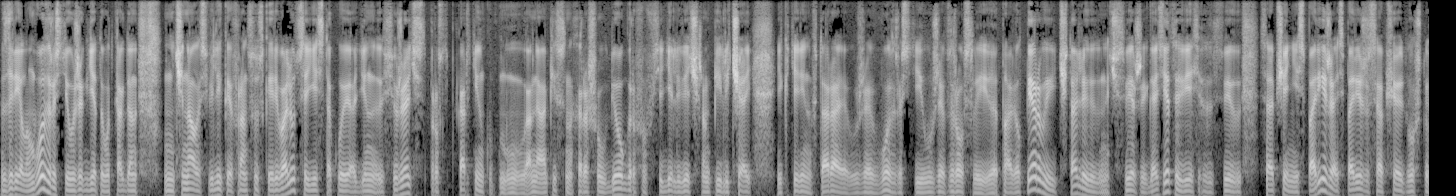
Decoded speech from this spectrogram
в зрелом возрасте, уже где-то вот когда начиналась Великая Французская революция, есть такой один сюжет, просто картинку, она описана хорошо у биографов, сидели вечером, пили чай, Екатерина II уже в возрасте уже взрослый э, Павел I, читали значит, свежие газеты, весь, э, сообщения из Парижа, а из Парижа сообщают, что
